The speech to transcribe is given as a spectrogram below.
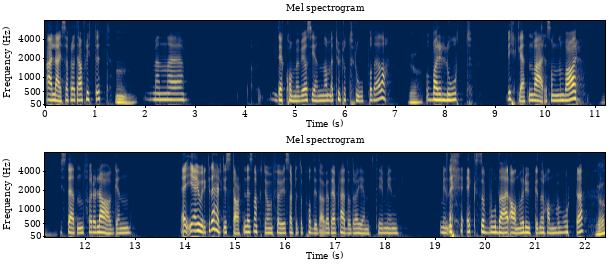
er lei seg for at jeg har flyttet. Mm. Men eh, det kommer vi oss gjennom. Jeg turte å tro på det, da. Ja. Og bare lot virkeligheten være som den var, istedenfor å lage en jeg, jeg gjorde ikke det helt i starten, det snakket vi om før vi startet å podde i dag, at jeg pleide å dra hjem til min, min eks og bo der annenhver uke når han var borte. ja.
